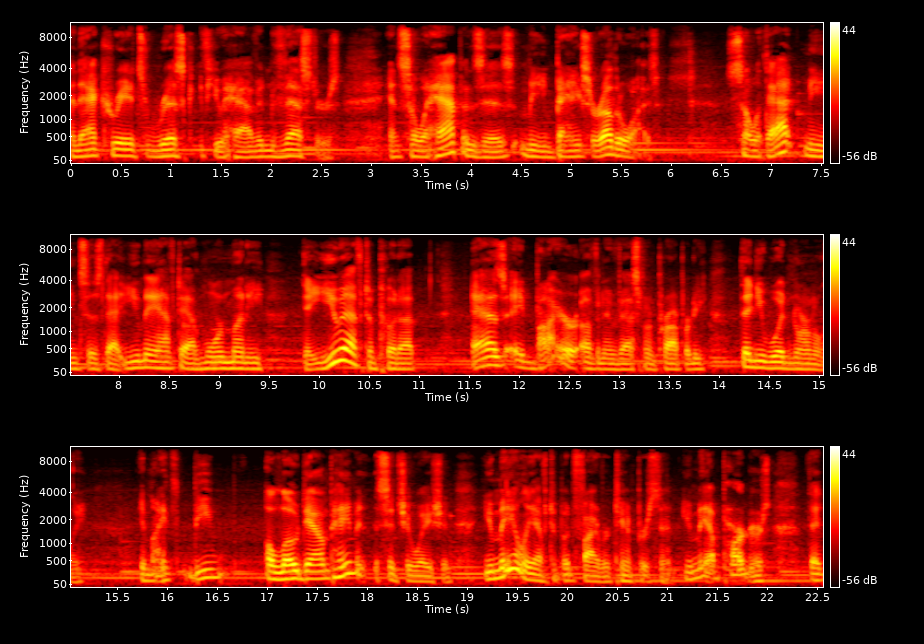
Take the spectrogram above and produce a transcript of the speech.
And that creates risk if you have investors. And so what happens is, meaning banks or otherwise. So what that means is that you may have to have more money that you have to put up as a buyer of an investment property than you would normally. It might be a low down payment situation. You may only have to put 5 or 10%. You may have partners that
